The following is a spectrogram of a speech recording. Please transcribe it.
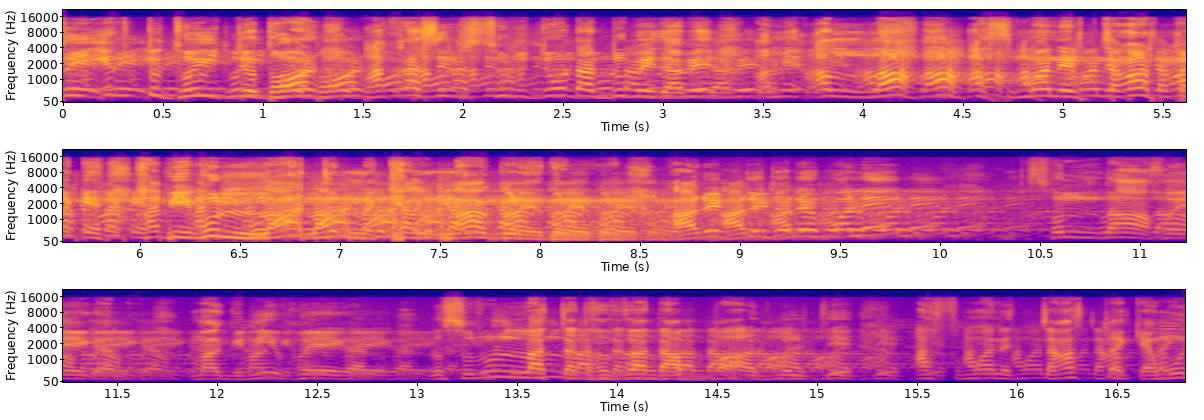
তুই একটু ধৈর্য ধর আকাশের সূর্যটা ডুবে যাবে। আমি আল্লাহ আসমানের চাঁদটাকে হাবিবুল্লাহ জন্য খেলনা করে দেবো আর একটু জোরে বলে সন্ধ্যা হয়ে গেল মাগরিব হয়ে গেল। রসুল্লাহ হযরত আব্বাস বলছে আসমানের চাঁদটা কেমন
